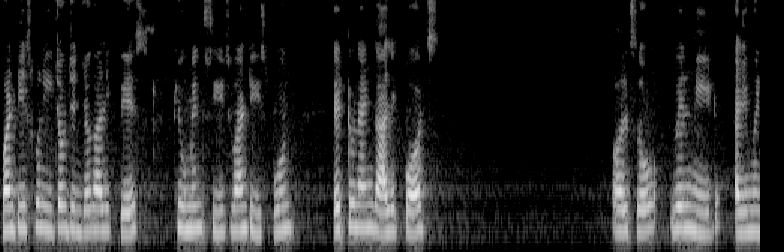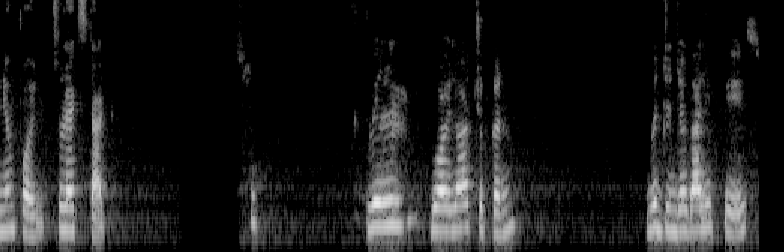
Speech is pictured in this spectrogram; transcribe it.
1 teaspoon each of ginger garlic paste, cumin seeds, 1 teaspoon, 8 to 9 garlic pods. Also, we'll need aluminium foil. So let's start. We'll boil our chicken with ginger garlic paste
